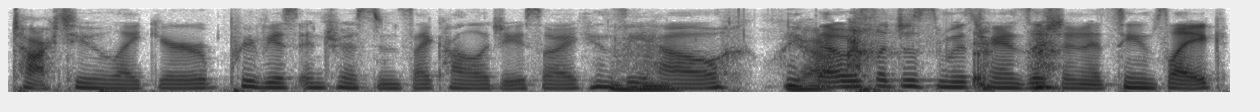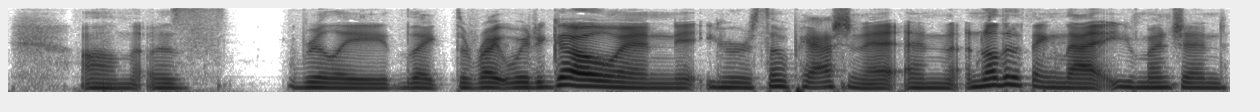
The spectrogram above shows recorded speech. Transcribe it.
talk to like your previous interest in psychology so i can see Mhm. how like Yeah. that was such a smooth transition it seems like um it was really like the right way to go and you're so passionate and another thing that you mentioned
